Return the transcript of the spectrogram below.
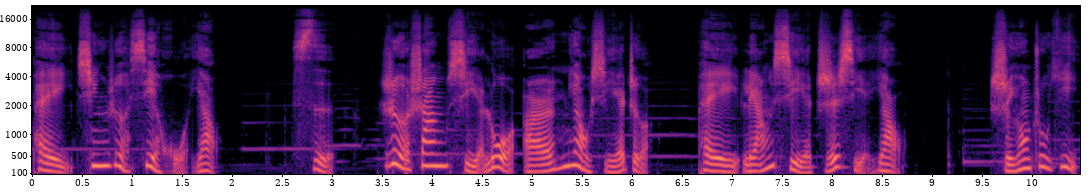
配清热泻火药；四、热伤血络而尿血者，配凉血止血药。使用注意。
